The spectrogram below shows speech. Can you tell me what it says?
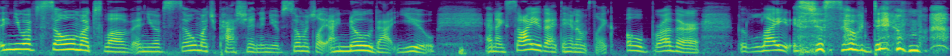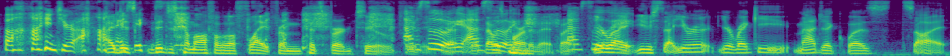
and you have so much love and you have so much passion and you have so much light. I know that you. And I saw you that day and I was like, oh, brother, the light is just so dim behind your eyes. I just did just come off of a flight from Pittsburgh to Absolutely, Yeah, that- That was part of it. But Absolutely. you're right. You saw your your Reiki magic was saw it.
